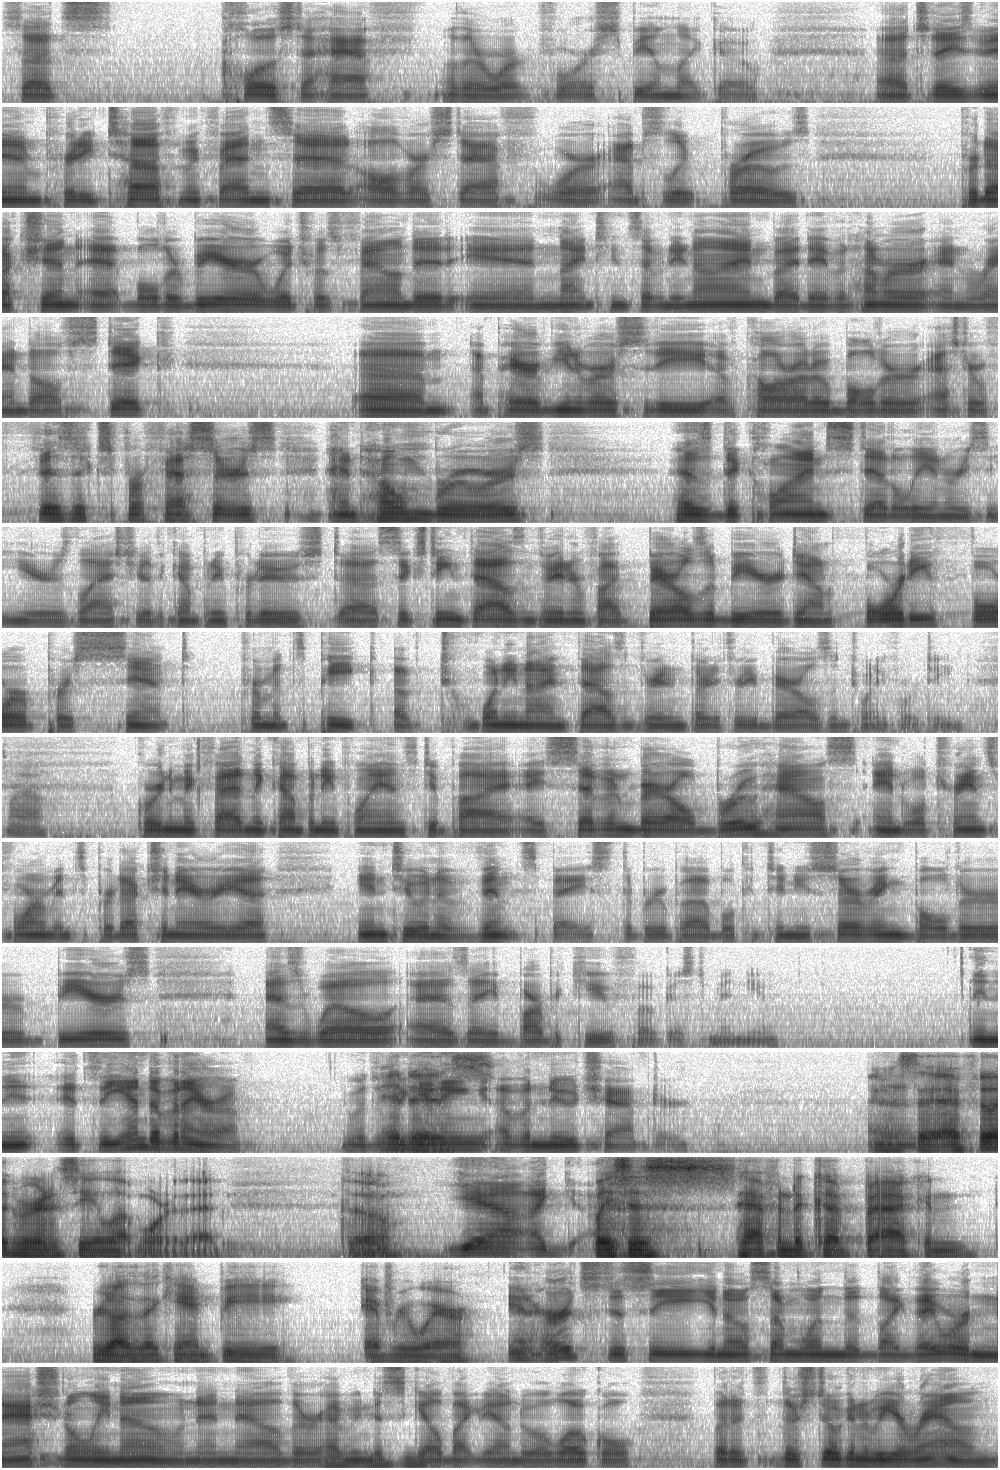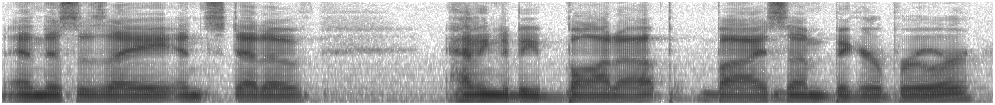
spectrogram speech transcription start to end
So that's close to half of their workforce being let go. Uh, today's been pretty tough, McFadden said. All of our staff were absolute pros. Production at Boulder Beer, which was founded in 1979 by David Hummer and Randolph Stick, um, a pair of University of Colorado Boulder astrophysics professors and home brewers, has declined steadily in recent years. Last year, the company produced uh, 16,305 barrels of beer, down 44% from its peak of 29,333 barrels in 2014. Wow. According to McFadden, the company plans to buy a seven barrel brew house and will transform its production area into an event space. The brew pub will continue serving Boulder beers as well as a barbecue focused menu. And it's the end of an era with the It beginning is. of a new chapter. I, gotta uh, say, I feel like we're going to see a lot more of that, though. Yeah, I, Places having to cut back and realize they can't be everywhere. it hurts to see you know someone that like they were nationally known and now they're having to mm-hmm. scale back down to a local but it's they're still going to be around and this is a instead of having to be bought up by some bigger brewer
